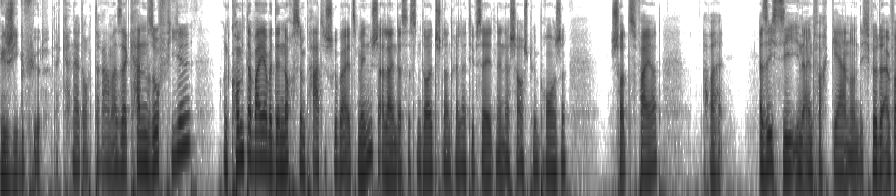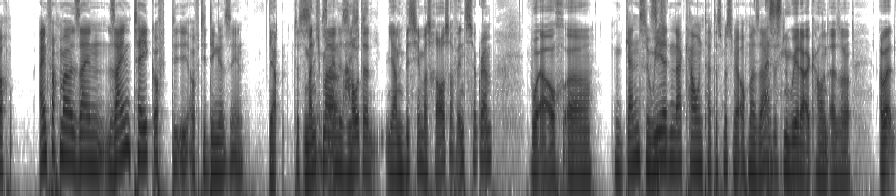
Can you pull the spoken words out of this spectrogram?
Regie geführt. Der kann halt auch Drama. Also er kann so viel und kommt dabei aber dennoch sympathisch rüber als Mensch. Allein das ist in Deutschland relativ selten in der Schauspielbranche. Shots feiert. Aber also ich sehe ihn einfach gern und ich würde einfach einfach mal seinen sein Take auf die, auf die Dinge sehen. Ja. Das ist Manchmal haut er ja ein bisschen was raus auf Instagram, wo er auch, äh, einen ganz weirden Account hat, das müssen wir auch mal sagen. es ist ein weirder Account, also, aber äh,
